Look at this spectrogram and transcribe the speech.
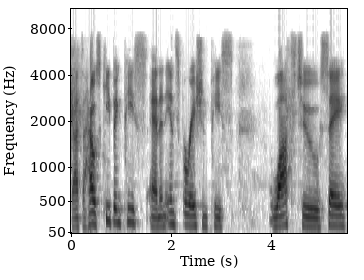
That's a housekeeping piece and an inspiration piece. Lots to say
